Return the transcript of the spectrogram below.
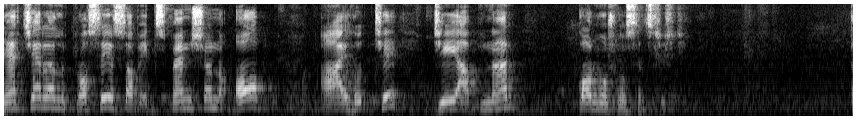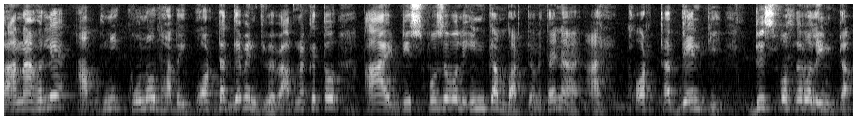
natural process of expansion of আয় হচ্ছে যে আপনার কর্মসংস্থান সৃষ্টি। তা না হলে আপনি কোনোভাবেই করটা দেবেন কীভাবে? আপনাকে তো আয় ডিসপোজেবল ইনকাম বাড়তে হবে, তাই না? আয় করটা দেন কি? ডিসপোজেবল ইনকাম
